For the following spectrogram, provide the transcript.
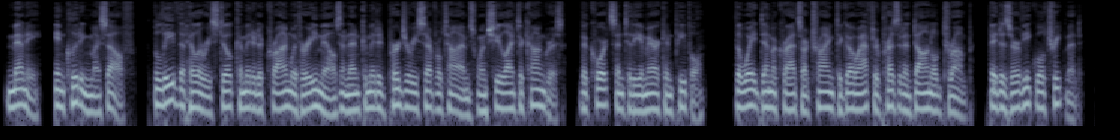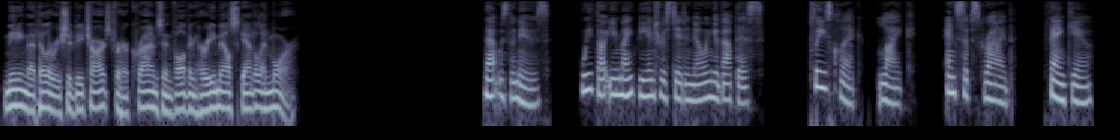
Many, including myself, believe that Hillary still committed a crime with her emails and then committed perjury several times when she lied to Congress, the courts and to the American people. The way Democrats are trying to go after President Donald Trump, they deserve equal treatment, meaning that Hillary should be charged for her crimes involving her email scandal and more. That was the news. We thought you might be interested in knowing about this. Please click like and subscribe. Thank you.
